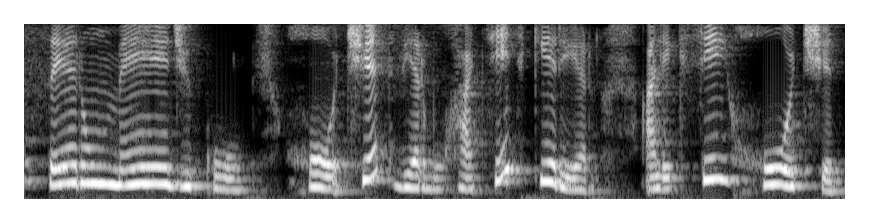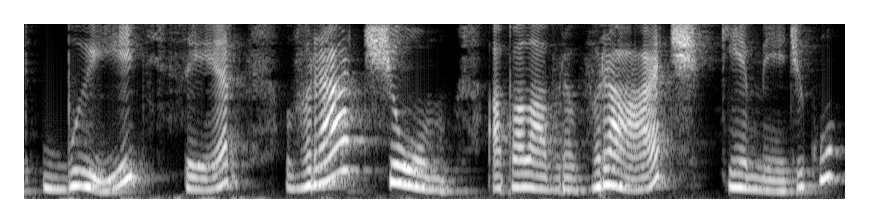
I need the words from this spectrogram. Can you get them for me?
ser um médico. Хочет, verbo хотеть, querer. Алексей хочет быть, ser, врачом. A palavra врач, é médico,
